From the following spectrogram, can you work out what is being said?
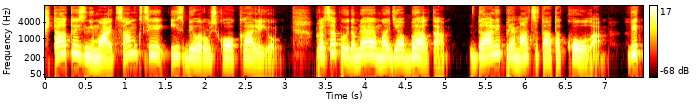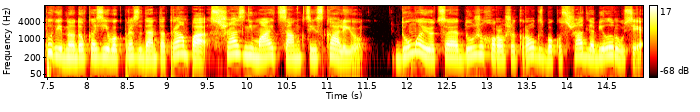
Штати знімають санкції із білоруського калію. Про це повідомляє медіа Белта. Далі пряма цитата Коула. Відповідно до вказівок президента Трампа, США знімають санкції з калію. Думаю, це дуже хороший крок з боку США для Білорусі.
